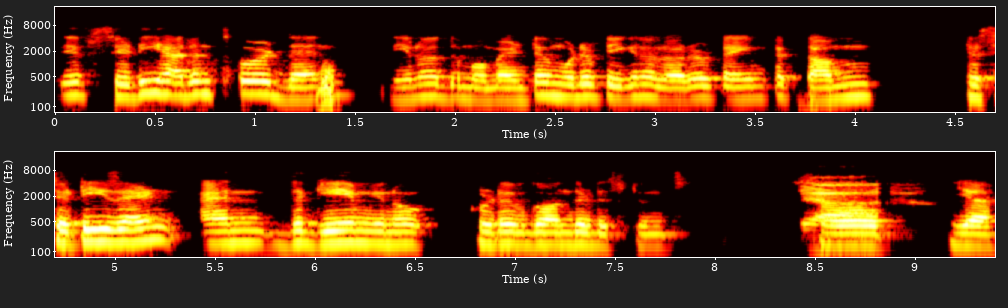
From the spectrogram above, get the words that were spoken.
if City hadn't scored, then you know the momentum would have taken a lot of time to come to City's end, and the game you know could have gone the distance. So yeah,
